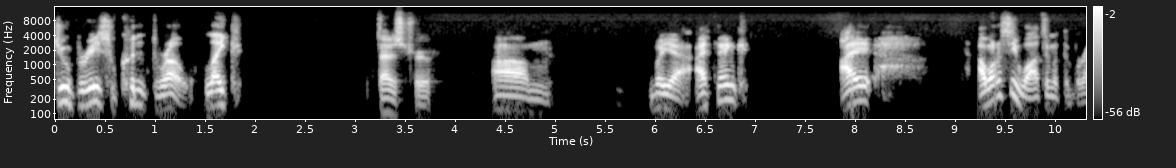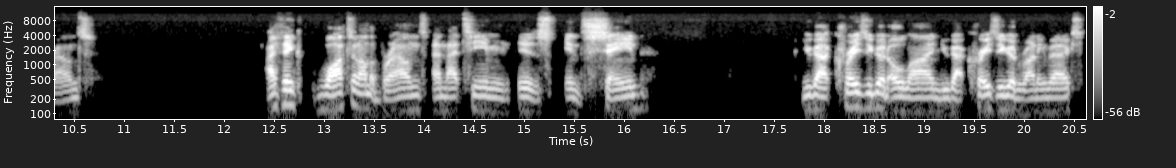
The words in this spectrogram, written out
Drew Brees, who couldn't throw. Like, that is true. um, but yeah, I think I I want to see Watson with the Browns. I think Watson on the Browns and that team is insane. You got crazy good O line. You got crazy good running backs.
